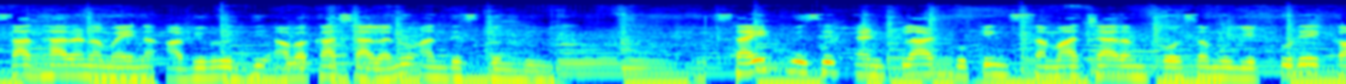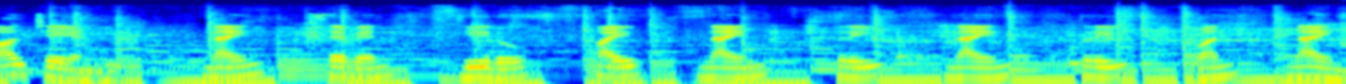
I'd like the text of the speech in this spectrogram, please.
అసాధారణమైన అభివృద్ధి అవకాశాలను అందిస్తుంది. Site visit and plot booking సమాచారం కోసము ఇప్పుడే కాల్ చేయండి. Nine seven zero five nine three nine three one nine.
